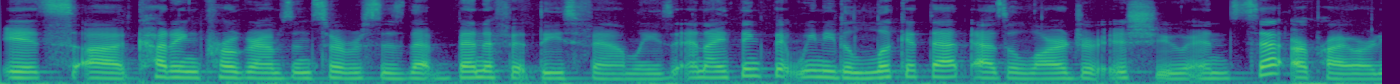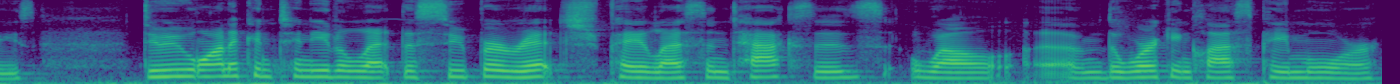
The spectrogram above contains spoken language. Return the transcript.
It's uh, cutting programs and services that benefit these families. And I think that we need to look at that as a larger issue and set our priorities. Do we want to continue to let the super rich pay less in taxes while um, the working class pay more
